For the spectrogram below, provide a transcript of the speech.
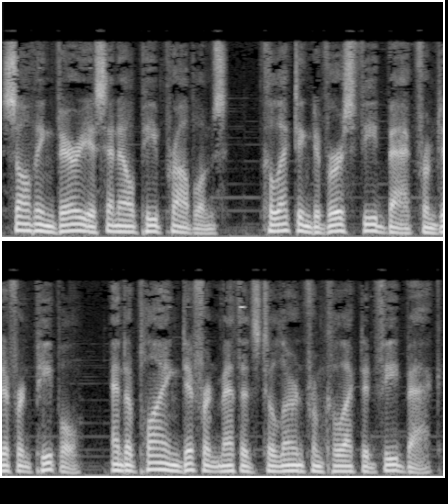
solving various NLP problems, collecting diverse feedback from different people, and applying different methods to learn from collected feedback.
